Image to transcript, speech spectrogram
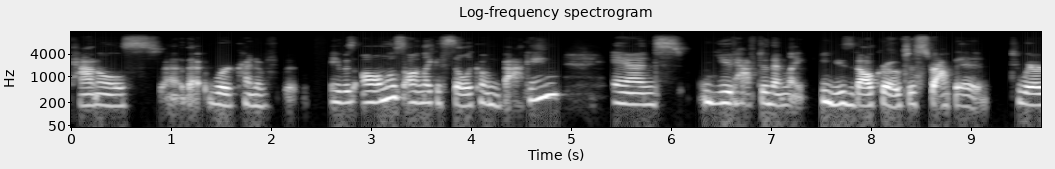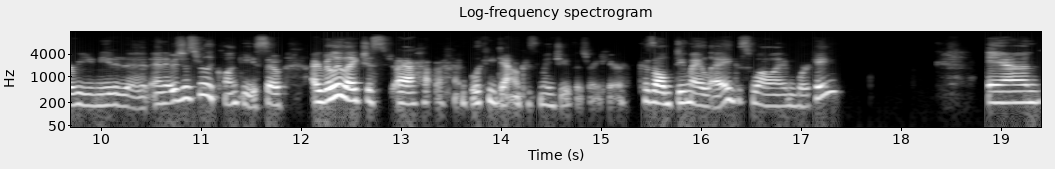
panels uh, that were kind of. It was almost on like a silicone backing, and you'd have to then like use Velcro to strap it to wherever you needed it, and it was just really clunky. So I really like just uh, looking down because my Joovv is right here because I'll do my legs while I'm working. And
